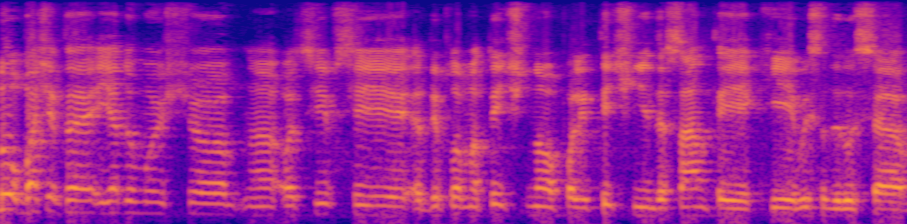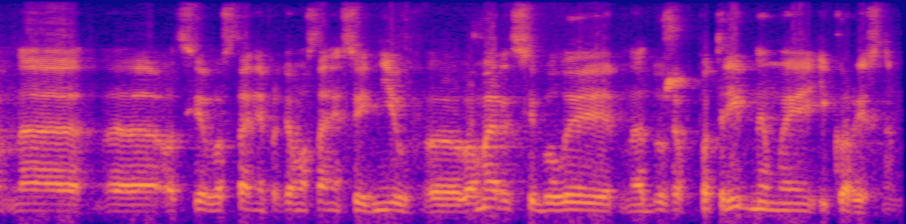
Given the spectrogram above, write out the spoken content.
Ну, бачите, я думаю, що е, оці всі дипломатично-політичні десанти, які висадилися е, е, оці в останні протягом останніх цих днів в Америці, були дуже потрібними і корисними.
